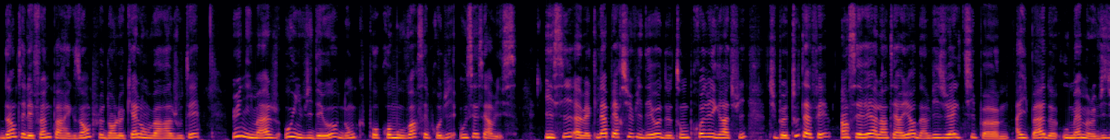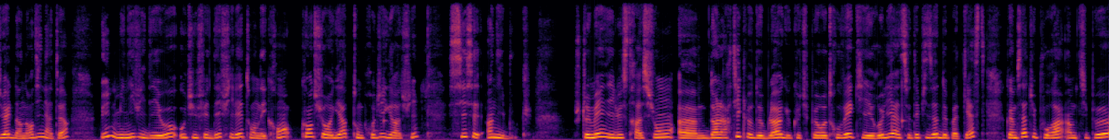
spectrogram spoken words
d'un téléphone, par exemple, dans lequel on va rajouter une image ou une vidéo, donc pour promouvoir ses produits ou ses services. Ici, avec l'aperçu vidéo de ton produit gratuit, tu peux tout à fait insérer à l'intérieur d'un visuel type euh, iPad ou même le visuel d'un ordinateur une mini vidéo où tu fais défiler ton écran quand tu regardes ton produit gratuit si c'est un e-book. Je te mets une illustration euh, dans l'article de blog que tu peux retrouver qui est relié à cet épisode de podcast, comme ça tu pourras un petit peu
